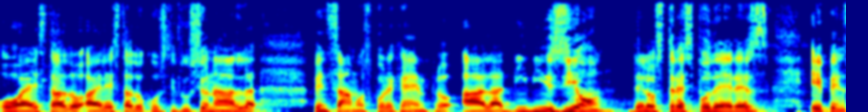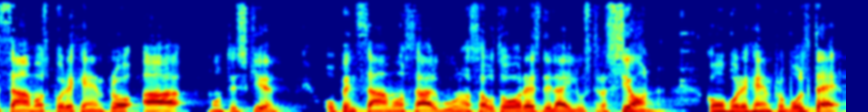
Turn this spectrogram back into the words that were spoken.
o al Estado, al Estado constitucional, Pensamos, por ejemplo, a la división de los tres poderes y pensamos, por ejemplo, a Montesquieu o pensamos a algunos autores de la Ilustración, como por ejemplo Voltaire,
